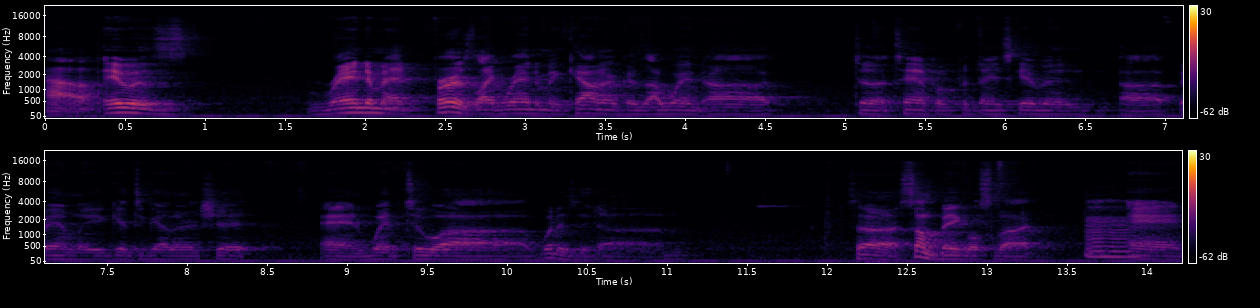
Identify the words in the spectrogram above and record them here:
Oh, It was random at first, like random encounter, because I went uh, to Tampa for Thanksgiving, uh, family get together and shit, and went to uh, what is it? Um, uh, some bagel spot, and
